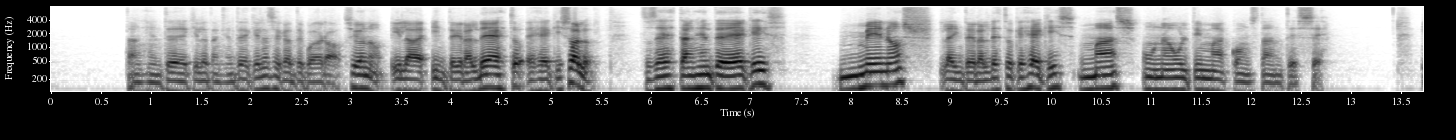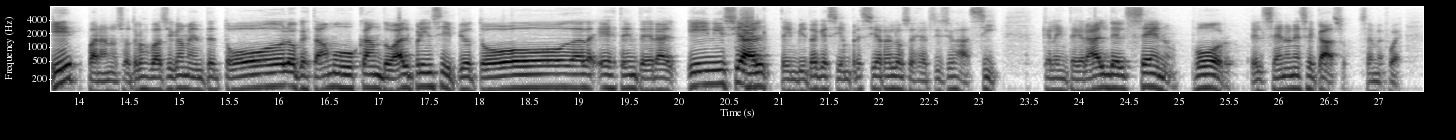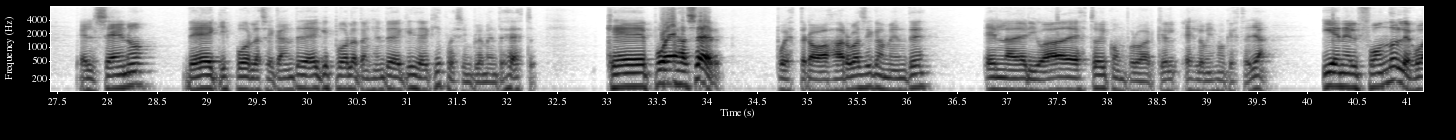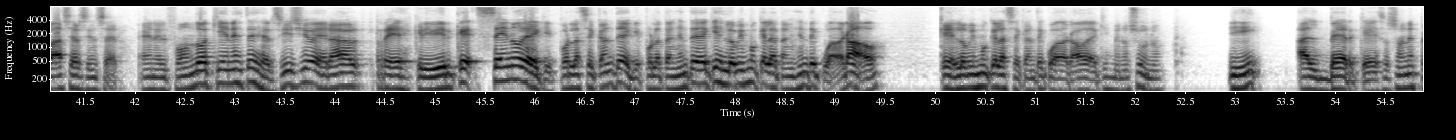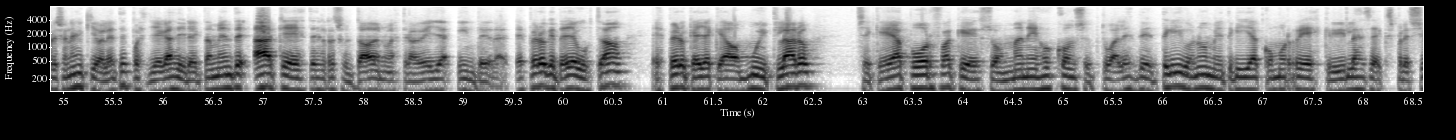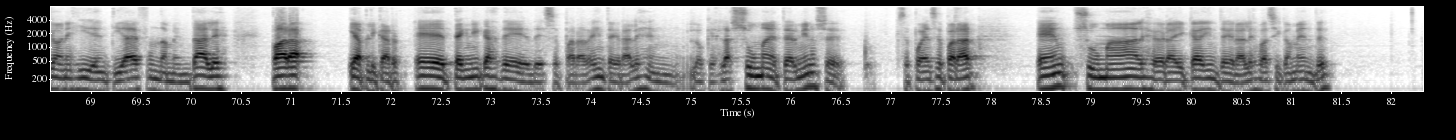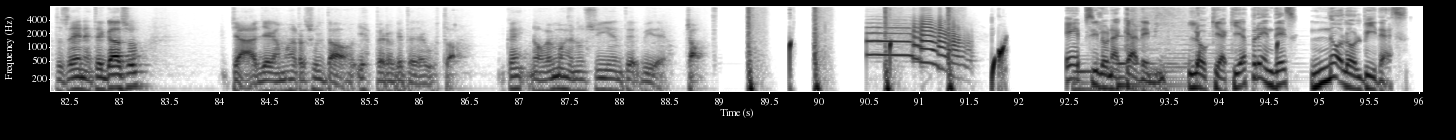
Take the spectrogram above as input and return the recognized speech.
tangente de x, la tangente de x es la secante cuadrado, ¿sí o no? Y la integral de esto es x solo. Entonces es tangente de x menos la integral de esto que es x más una última constante c. Y para nosotros básicamente todo lo que estábamos buscando al principio, toda esta integral inicial, te invito a que siempre cierres los ejercicios así que la integral del seno por, el seno en ese caso, se me fue, el seno de x por la secante de x por la tangente de x de x, pues simplemente es esto. ¿Qué puedes hacer? Pues trabajar básicamente en la derivada de esto y comprobar que es lo mismo que está allá. Y en el fondo les voy a ser sincero. En el fondo aquí en este ejercicio era reescribir que seno de x por la secante de x por la tangente de x es lo mismo que la tangente cuadrado, que es lo mismo que la secante cuadrado de x menos 1. Y al ver que esas son expresiones equivalentes, pues llegas directamente a que este es el resultado de nuestra bella integral. Espero que te haya gustado, espero que haya quedado muy claro. Chequea porfa que son manejos conceptuales de trigonometría, cómo reescribir las expresiones, identidades fundamentales para y aplicar eh, técnicas de, separar las integrales en lo que es la suma de términos. Se, se pueden separar en suma algebraica de integrales básicamente. Entonces en este caso ya llegamos al resultado y espero que te haya gustado. ¿Okay? Nos vemos en un siguiente video. Chao. Epsilon Academy. Lo que aquí aprendes, no lo olvidas.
